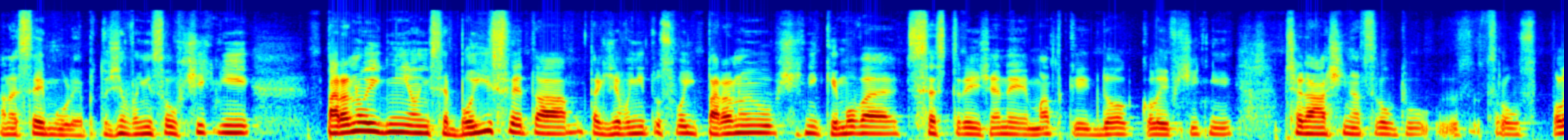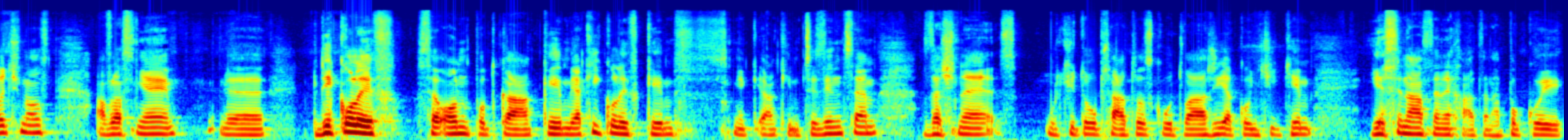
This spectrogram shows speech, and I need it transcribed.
a nesejmul je, protože oni jsou všichni paranoidní, oni se bojí světa, takže oni tu svoji paranoju, všichni Kimové, sestry, ženy, matky, kdokoliv, všichni přenáší na celou tu celou společnost a vlastně eh, kdykoliv se on potká kým, jakýkoliv kým s nějakým cizincem, začne s určitou přátelskou tváří a končí tím, jestli nás nenecháte na pokoji,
